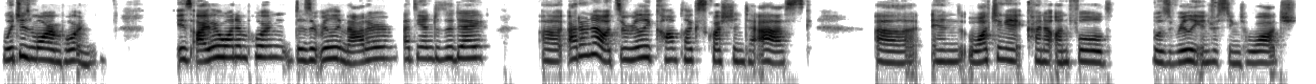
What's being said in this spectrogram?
Which is more important? Is either one important? Does it really matter at the end of the day? Uh, I don't know. It's a really complex question to ask. Uh, and watching it kind of unfold was really interesting to watch.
